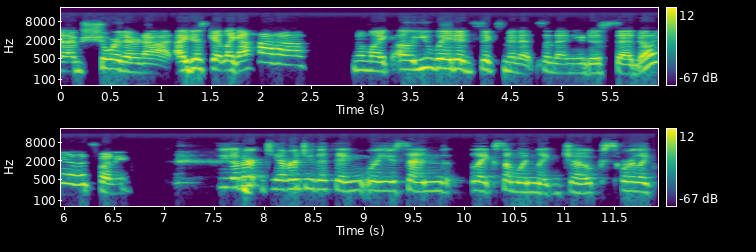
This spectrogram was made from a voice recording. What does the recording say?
and i'm sure they're not. I just get like a ha ha and i'm like oh you waited six minutes and then you just said oh yeah that's funny. Do you ever do you ever do the thing where you send like someone like jokes or like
